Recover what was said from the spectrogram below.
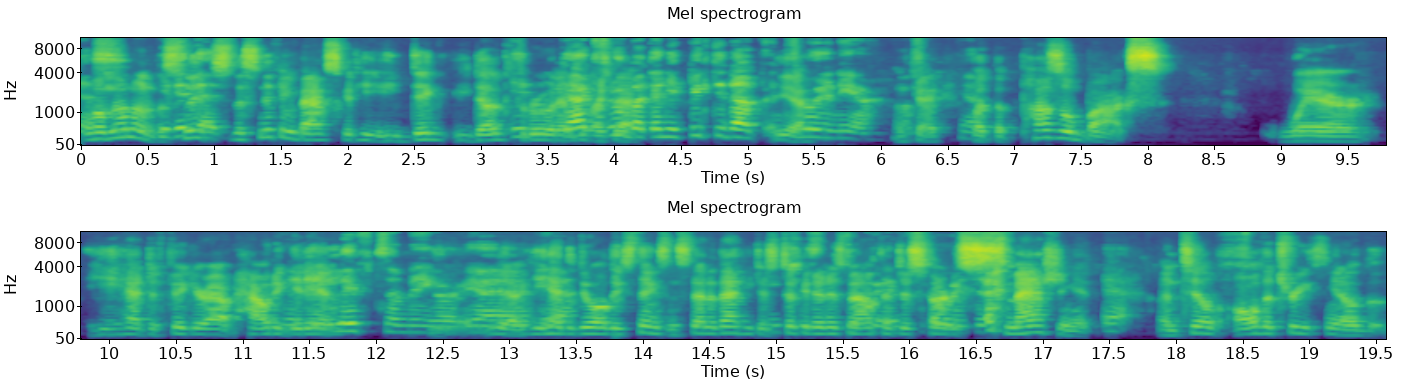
Yes. Well, no, no, the, sniff, the sniffing basket. He he dig he dug He through and everything like through, that. but then he picked it up and Yeah. threw it in the air. also. Okay, Yeah. but the puzzle box where he had to figure out how to He get had to in. lift something or yeah. Yeah, he had to do all these things. Instead of that, he just He took just it in his mouth and just started it smashing it until all the treats, you know, the,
